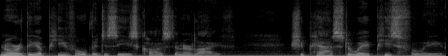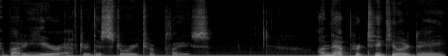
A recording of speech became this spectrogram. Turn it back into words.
nor the upheaval the disease caused in her life. She passed away peacefully about a year after this story took place. On that particular day,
